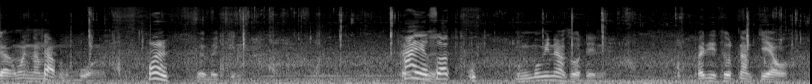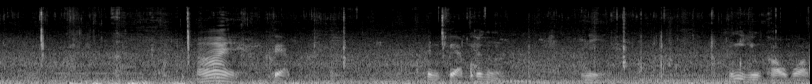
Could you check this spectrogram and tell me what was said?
ยากมันน้ำบวงอะเฮ้ยเพื่อไปกินให้เดี๋ยวสดมึงไม่มีน้ำสดเด่นไปที่สดน้ำเจียวเอ้ยแสบซึ่งแสบซึ่งนี่ถึงหิวเขาพร้อม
